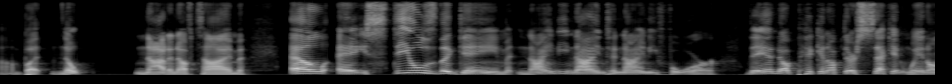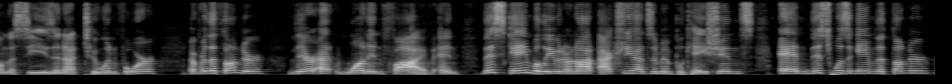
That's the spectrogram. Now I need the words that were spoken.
Um, but nope, not enough time. LA steals the game 99 to 94. They end up picking up their second win on the season at 2 and 4. And for the Thunder, they're at 1 and 5. And this game, believe it or not, actually had some implications. And this was a game the Thunder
